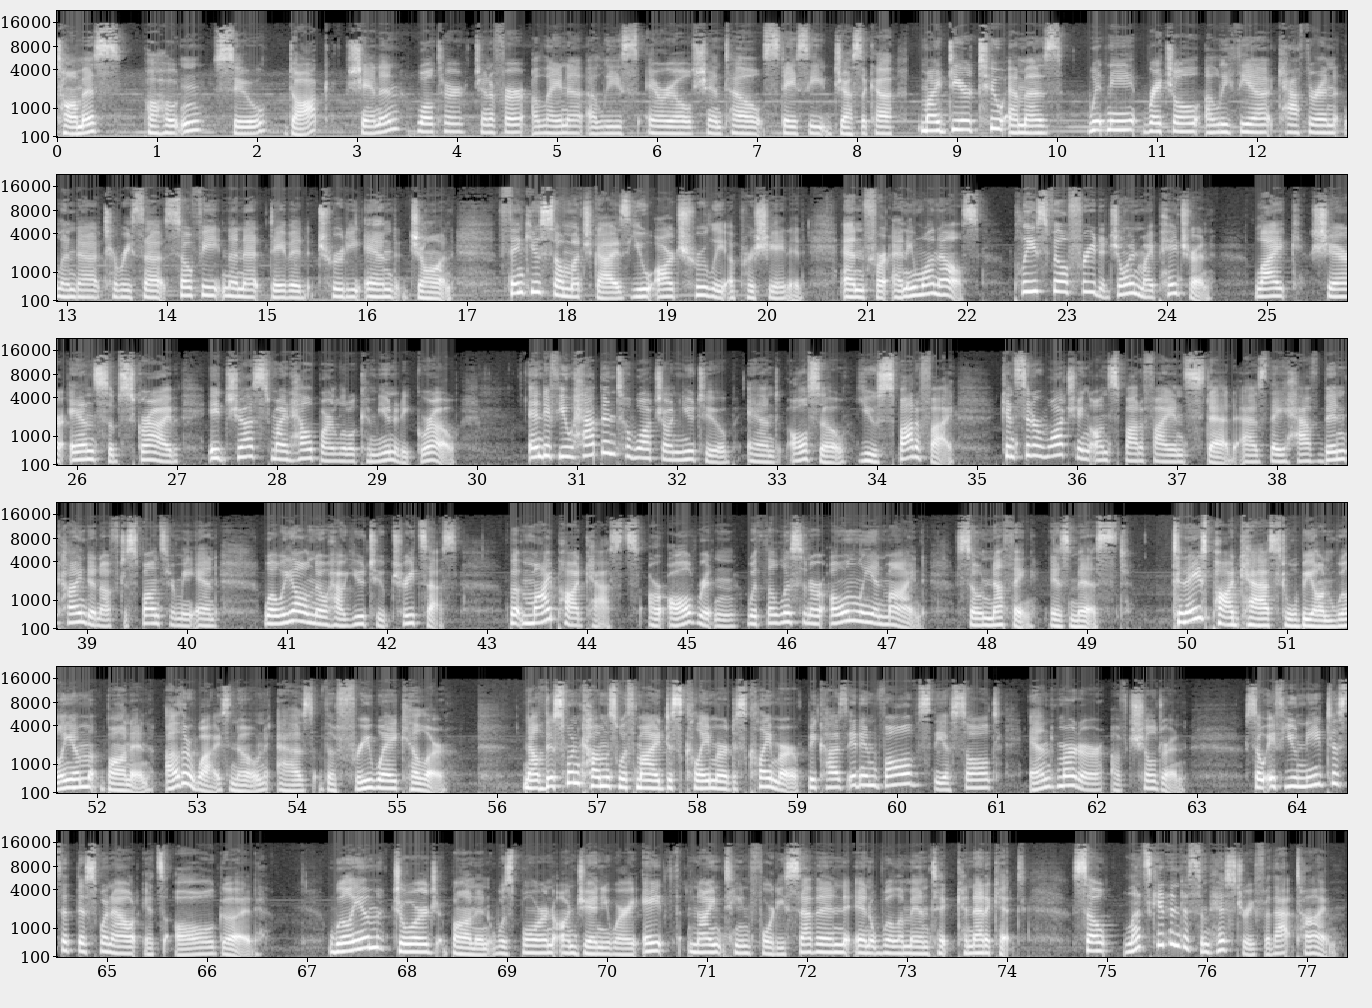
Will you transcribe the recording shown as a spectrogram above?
Thomas, Pahoton, Sue, Doc, Shannon, Walter, Jennifer, Elena, Elise, Ariel, Chantel, Stacy, Jessica, my dear two Emmas, Whitney, Rachel, Alethea, Catherine, Linda, Teresa, Sophie, Nanette, David, Trudy, and John. Thank you so much, guys. You are truly appreciated. And for anyone else, please feel free to join my Patreon. Like, share, and subscribe. It just might help our little community grow. And if you happen to watch on YouTube and also use Spotify, consider watching on Spotify instead, as they have been kind enough to sponsor me. And, well, we all know how YouTube treats us. But my podcasts are all written with the listener only in mind, so nothing is missed. Today's podcast will be on William Bonin, otherwise known as the Freeway Killer. Now, this one comes with my disclaimer disclaimer because it involves the assault and murder of children. So if you need to sit this one out, it's all good. William George Bonin was born on January 8, 1947, in Willimantic, Connecticut. So let's get into some history for that time.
